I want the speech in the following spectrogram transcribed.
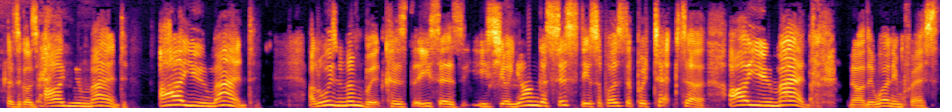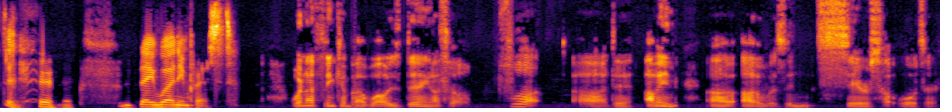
Because he goes are you mad? Are you mad? I'll always remember it because he says it's your younger sister you're supposed to protect her? Are you mad? No they weren't impressed. They weren't impressed. When I think about what I was doing, I thought, what? Oh dear. I mean, I, I was in serious hot water.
